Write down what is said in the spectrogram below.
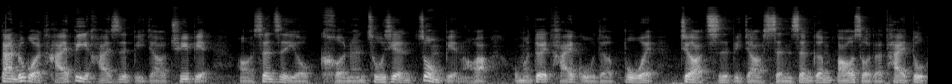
但如果台币还是比较趋贬，哦，甚至有可能出现重贬的话，我们对台股的部位。就要持比较审慎跟保守的态度，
